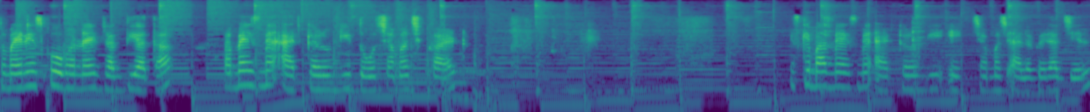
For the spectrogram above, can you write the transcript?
तो मैंने इसको ओवरनाइट रख दिया था। अब मैं इसमें ऐड करूँगी दो चम्मच कर्ड इसके बाद मैं इसमें ऐड करूँगी एक चम्मच एलोवेरा जेल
